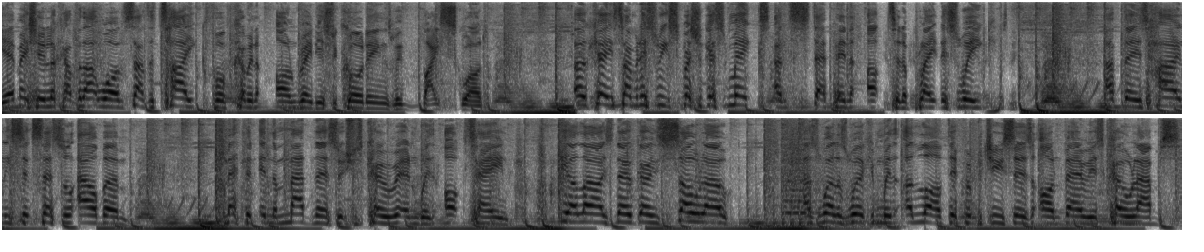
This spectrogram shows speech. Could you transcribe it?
Yeah, make sure you look out for that one. Sounds of Tyke for coming on Radius Recordings with Vice Squad. Okay, it's time for this week's special guest mix and stepping up to the plate this week. After his highly successful album, Method in the Madness, which was co written with Octane, DLR is now going solo, as well as working with a lot of different producers on various collabs.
